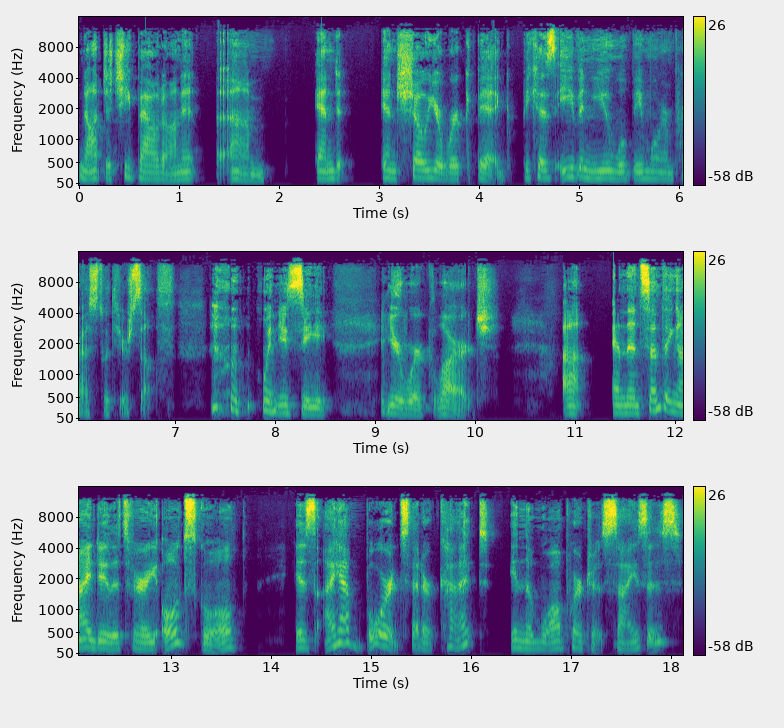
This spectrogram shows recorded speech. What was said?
Not to cheap out on it um, and and show your work big because even you will be more impressed with yourself when you see your work large. Uh, and then something i do that's very old school is i have boards that are cut in the wall portrait sizes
